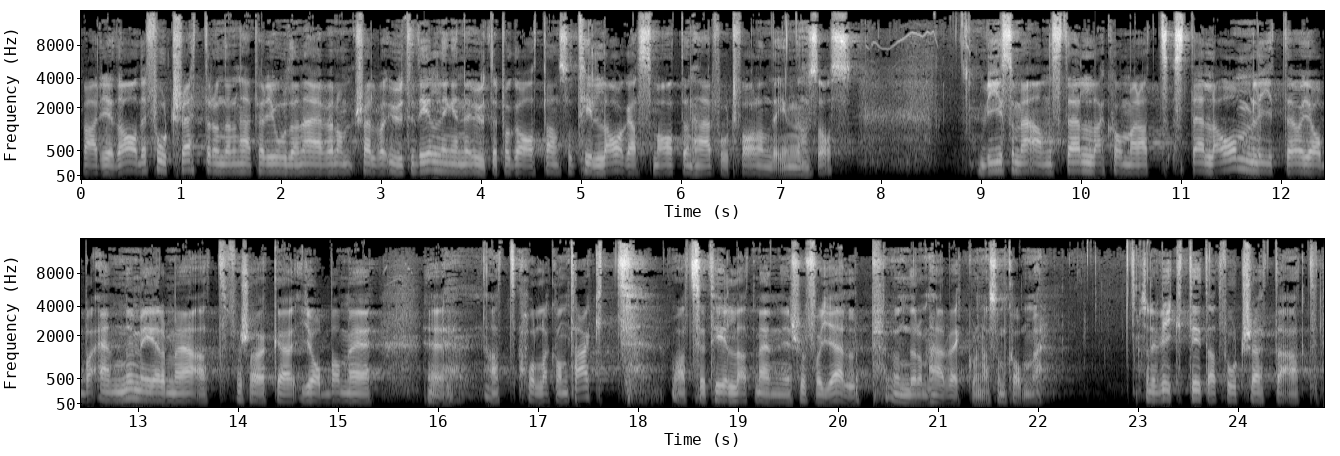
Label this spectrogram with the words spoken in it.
varje dag. Det fortsätter under den här perioden även om själva utdelningen är ute på gatan så tillagas maten här fortfarande inne hos oss. Vi som är anställda kommer att ställa om lite och jobba ännu mer med att försöka jobba med eh, att hålla kontakt och att se till att människor får hjälp under de här veckorna som kommer. Så det är viktigt att fortsätta att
